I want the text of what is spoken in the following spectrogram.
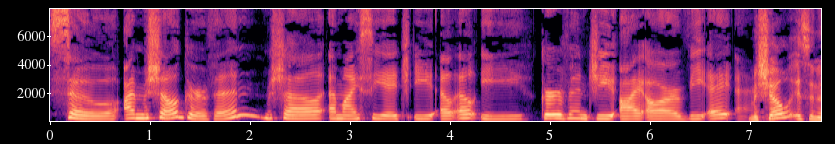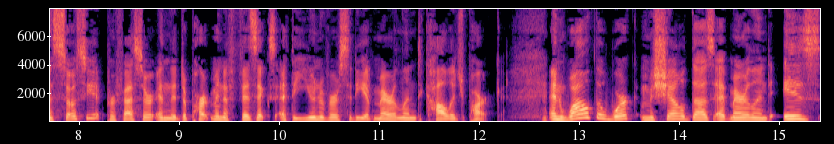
So I'm Michelle Girvan, Michelle, M-I-C-H-E-L-L-E, Girvan, G-I-R-V-A-N. Michelle is an associate professor in the Department of Physics at the University of Maryland College Park. And while the work Michelle does at Maryland is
